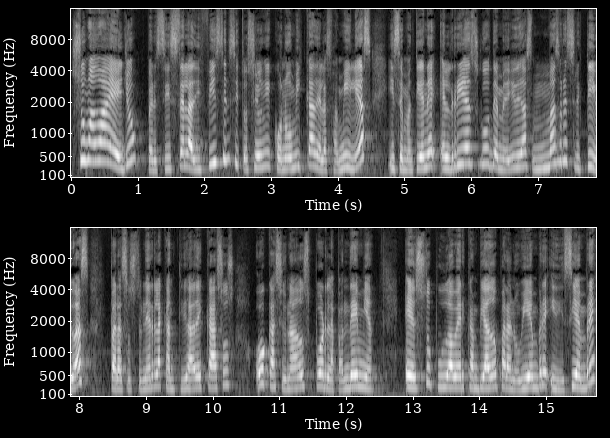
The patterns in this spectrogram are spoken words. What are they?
Sumado a ello, persiste la difícil situación económica de las familias y se mantiene el riesgo de medidas más restrictivas para sostener la cantidad de casos ocasionados por la pandemia. Esto pudo haber cambiado para noviembre y diciembre,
